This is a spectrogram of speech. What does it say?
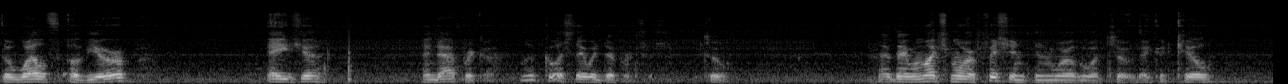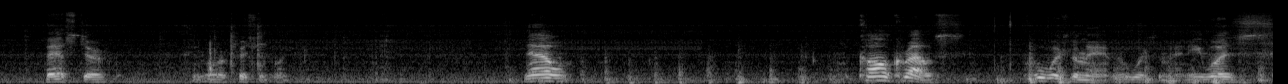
the wealth of Europe, Asia, and Africa? Well, of course, there were differences, too. Uh, they were much more efficient in World War II. They could kill faster and more efficiently. Now, Karl Kraus who was the man? Who was the man? He was,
